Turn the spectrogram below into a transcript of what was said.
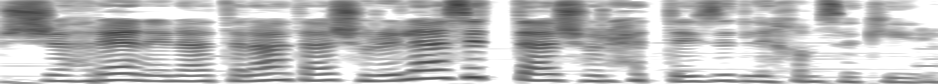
شهرين إلى ثلاثة أشهر إلى ستة أشهر حتى يزيد لي خمسة كيلو.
